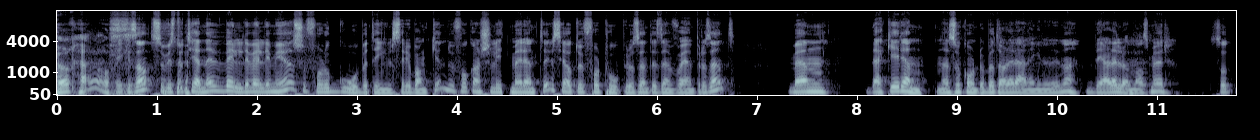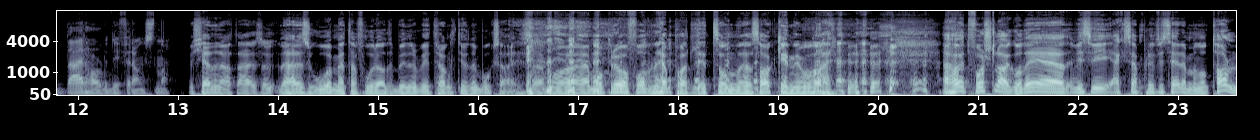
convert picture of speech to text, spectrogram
Hør her, altså. Ikke sant? Så hvis du tjener veldig veldig mye, så får du gode betingelser i banken. Du får kanskje litt mer renter. Si at du får 2% istedenfor 1% Men det er ikke rentene som kommer til å betale regningene dine. Det er det lønna som gjør. Så der har du differansen. da. Du kjenner at det her, er så, gode metaforer at det begynner å bli trangt i underbuksa her. Så jeg må, jeg må prøve å få det ned på et litt sånn eh, saklig nivå her. Jeg har et forslag, og det er hvis vi eksemplifiserer med noen tall,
